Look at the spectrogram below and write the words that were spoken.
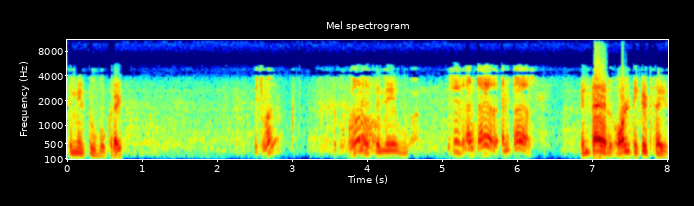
SMA 2 book, right? Which one? No, no, SMA, this is entire, entire, entire, all ticket size.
